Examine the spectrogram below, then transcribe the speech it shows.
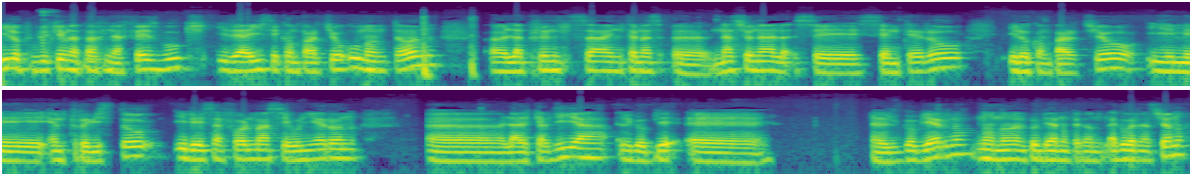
y lo publiqué en una página Facebook y de ahí se compartió un montón. Uh, la prensa uh, nacional se, enteró y lo compartió y me entrevistó y de esa forma se unieron uh, la alcaldía, el, eh, el, gobierno, no, no el gobierno, perdón, la gobernación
